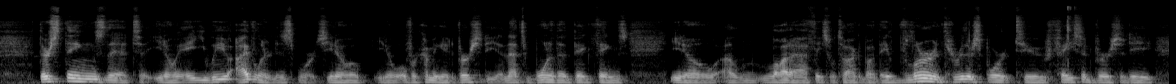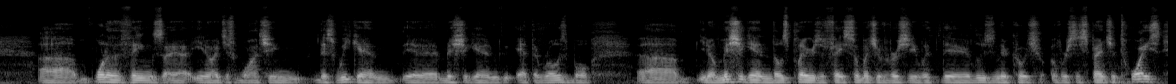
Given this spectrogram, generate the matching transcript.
There's things that you know we I've learned in sports, you know, you know, overcoming adversity, and that's one of the big things. You know, a lot of athletes will talk about. They've learned through their sport to face adversity. Um, one of the things, uh, you know, I just watching this weekend, uh, Michigan at the Rose Bowl. Uh, you know, Michigan, those players have faced so much adversity with their losing their coach over suspension twice.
